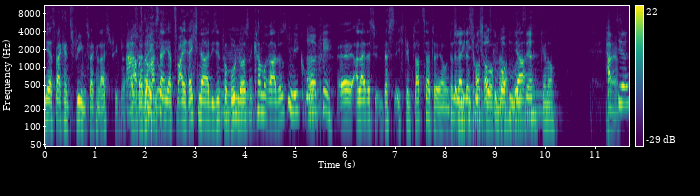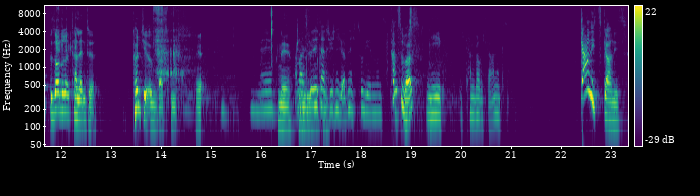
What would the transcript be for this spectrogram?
Ja, es war kein Stream, es war kein Livestream. Ah, Aber das du war hast dann ja zwei Rechner, die sind verbunden, du hast eine Kamera, du hast ein Mikro. Ah, okay. Äh, allein, dass, dass ich den Platz hatte ja, und dass allein, mich dass nicht du nicht rausgeworfen, rausgeworfen wurdest, ja, ja. genau. Habt ihr besondere Talente? Könnt ihr irgendwas gut? Ja. Nee. Nee, Aber das will ich natürlich nicht öffentlich zugeben. Sonst Kannst du was? nee, ich kann, glaube ich, gar nichts. Gar nichts, gar nichts.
